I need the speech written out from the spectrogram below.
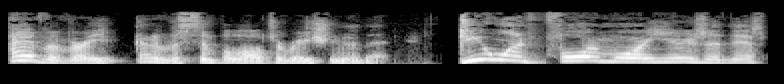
I have a very kind of a simple alteration of that. Do you want four more years of this?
